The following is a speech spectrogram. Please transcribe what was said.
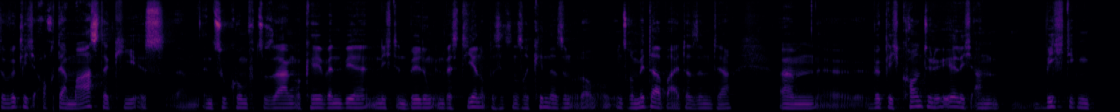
so wirklich auch der Master Key ist, ähm, in Zukunft zu sagen, okay, wenn wir nicht in Bildung investieren, ob das jetzt unsere Kinder sind oder unsere Mitarbeiter sind, ja, ähm, äh, wirklich kontinuierlich an wichtigen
